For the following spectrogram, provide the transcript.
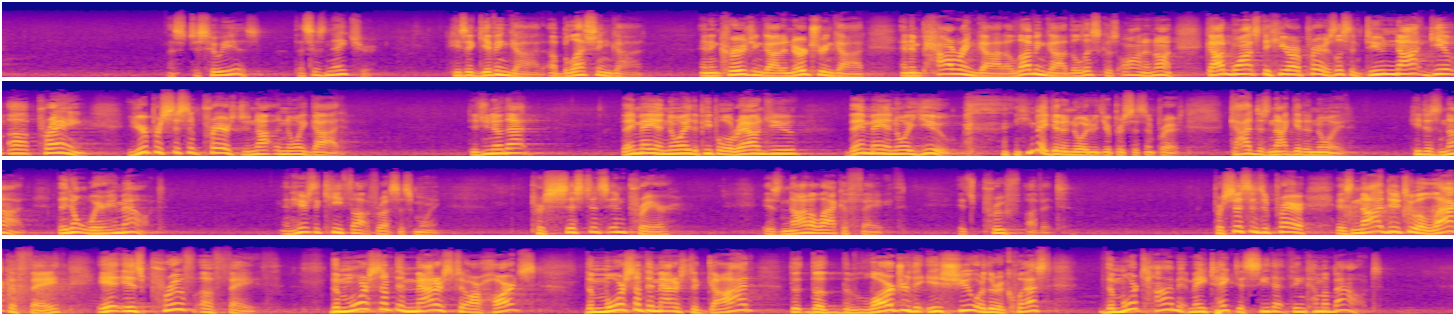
That's just who he is. That's his nature. He's a giving God, a blessing God, an encouraging God, a nurturing God, an empowering God, a loving God. The list goes on and on. God wants to hear our prayers. Listen, do not give up praying. Your persistent prayers do not annoy God. Did you know that? They may annoy the people around you, they may annoy you. you may get annoyed with your persistent prayers. God does not get annoyed. He does not. They don't wear him out. And here's the key thought for us this morning persistence in prayer is not a lack of faith, it's proof of it. Persistence in prayer is not due to a lack of faith, it is proof of faith. The more something matters to our hearts, the more something matters to God, the, the, the larger the issue or the request, the more time it may take to see that thing come about.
